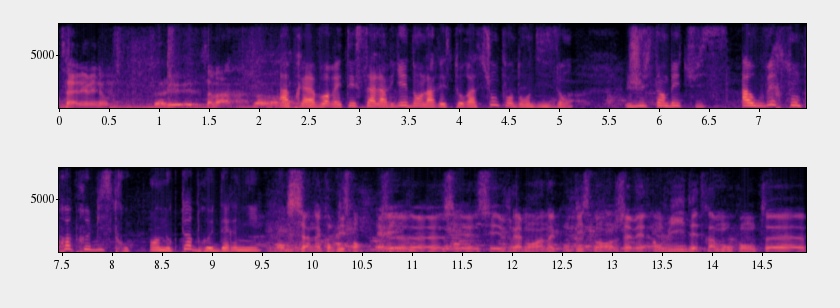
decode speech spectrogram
Salut Rino. Salut. Ça va, Après avoir été salarié dans la restauration pendant 10 ans, Justin Bétuis a ouvert son propre bistrot en octobre dernier. C'est un accomplissement. Euh, c'est vraiment un accomplissement. J'avais envie d'être à mon compte, euh,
